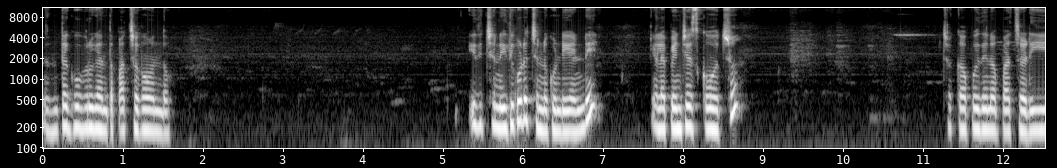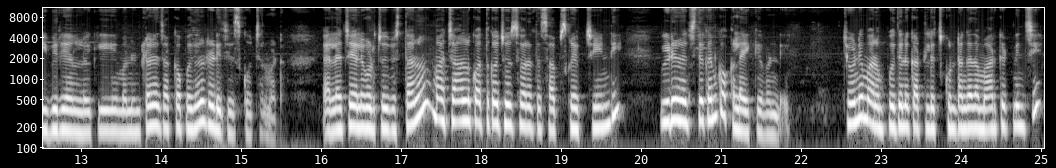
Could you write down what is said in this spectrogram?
ఎంత గుబురుగా ఎంత పచ్చగా ఉందో. ఇది చిన్న ఇది కూడా చిన్న కుండీ అండి. ఇలా పెంచేసుకోవచ్చు. చక్క పుదీనా పచ్చడి బిర్యానీలోకి మన ఇంట్లోనే చక్క పుదీనా రెడీ చేసుకోవచ్చు అనమాట ఎలా చేయాలో కూడా చూపిస్తాను. మా ఛానల్ కొత్తగా చూసేవారైతే సబ్స్క్రైబ్ చేయండి. వీడియో నచ్చితే కనుక ఒక లైక్ ఇవ్వండి. చూడండి మనం పుదీనా కట్టలు తెచ్చుకుంటాం కదా మార్కెట్ నుంచి.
